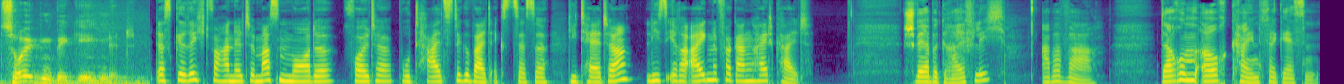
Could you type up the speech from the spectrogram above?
Zeugen begegnet. Das Gericht verhandelte Massenmorde, Folter, brutalste Gewaltexzesse. Die Täter ließ ihre eigene Vergangenheit kalt. Schwer begreiflich, aber wahr. Darum auch kein Vergessen.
